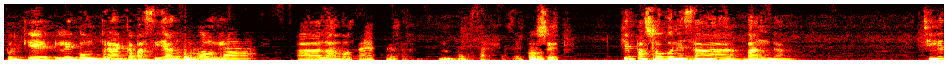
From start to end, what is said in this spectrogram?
porque le compra capacidad o roaming a las otras empresas. Exacto. Entonces, ¿qué pasó con esa banda? Chile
